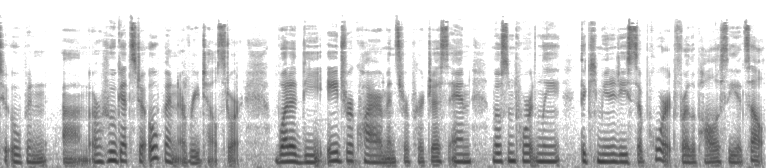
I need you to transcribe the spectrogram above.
to open um, or who gets to open a retail store, what are the age requirements for purchase, and most importantly, the community support for the policy itself.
